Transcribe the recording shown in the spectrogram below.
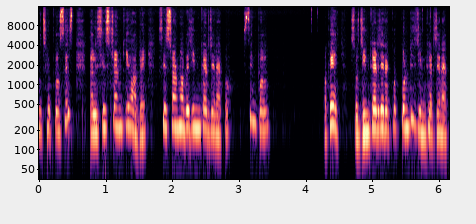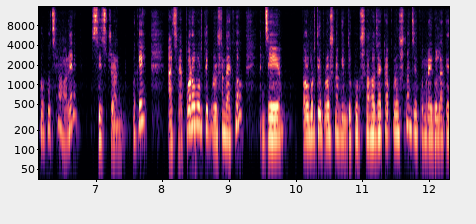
হচ্ছে প্রসেস তাহলে সিস্টন কি হবে? সিস্টন হবে জিন কার্যের একক। সিম্পল ওকে সো জিন কার্যের একক কোনটি? জিন কার্যের একক হচ্ছে আমাদের সিস্টন ওকে আচ্ছা পরবর্তী প্রশ্ন দেখো যে পরবর্তী প্রশ্ন কিন্তু খুব সহজ একটা প্রশ্ন যে তোমরা এগুলাকে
